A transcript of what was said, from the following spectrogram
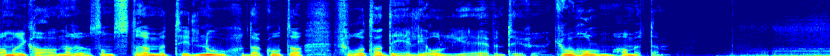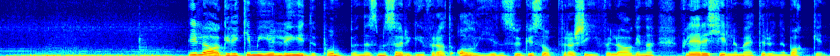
amerikanere som strømmet til Nord-Dakota for å ta del i oljeeventyret. Gro Holm har møtt dem. De lager ikke mye lyd, pumpene som sørger for at oljen suges opp fra skiferlagene flere kilometer under bakken.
